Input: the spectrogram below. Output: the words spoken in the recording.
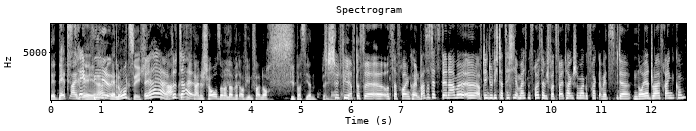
der Deadline Day, ja, der lohnt sich. Ja, ja, Es total. ist keine Show, sondern da wird auf jeden Fall noch viel passieren. Schön viel, auf das wir äh, uns da freuen können. Was ist jetzt der Name, äh, auf den du dich tatsächlich am meisten freust? Habe ich vor zwei Tagen schon mal gefragt, aber jetzt ist wieder ein neuer Drive reingekommen.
